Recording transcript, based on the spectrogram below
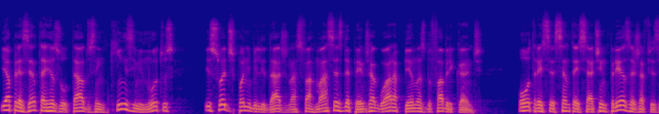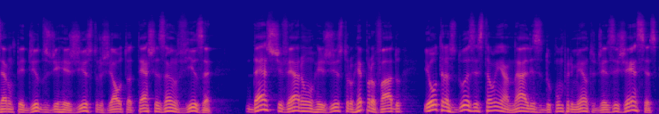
e apresenta resultados em 15 minutos, e sua disponibilidade nas farmácias depende agora apenas do fabricante. Outras 67 empresas já fizeram pedidos de registros de autotestes à Anvisa. Dez tiveram o registro reprovado e outras duas estão em análise do cumprimento de exigências,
